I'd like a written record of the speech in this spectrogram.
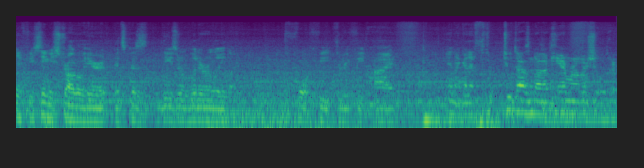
If you see me struggle here, it's because these are literally like four feet, three feet high. And I got a $2,000 camera on my shoulder.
